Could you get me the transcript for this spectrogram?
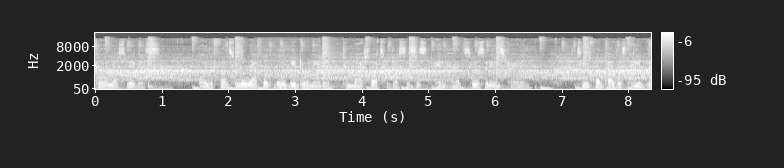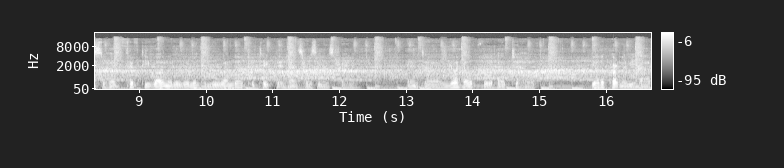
for Las Vegas. All the funds from the raffle will be donated to Martial Arts for Justice's Enhanced Resilience Training. Team Fanthasia's aim is to help 50 vulnerable women in Rwanda to take the Enhanced Resilience Training. And uh, your help will help to help. The other partner we have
